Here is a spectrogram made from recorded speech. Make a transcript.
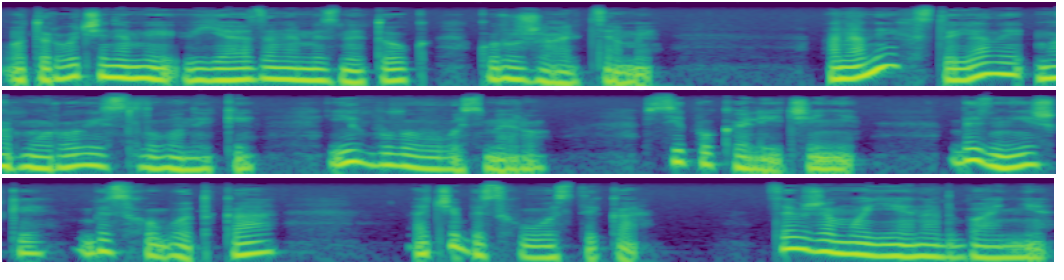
отороченими в'язаними з ниток кружальцями, а на них стояли мармурові слоники. Їх було восьмеро, всі покалічені, без ніжки, без хоботка, а чи без хвостика. Це вже моє надбання,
